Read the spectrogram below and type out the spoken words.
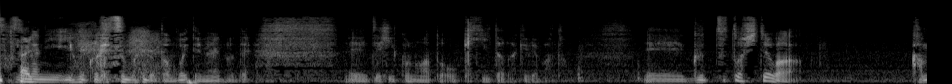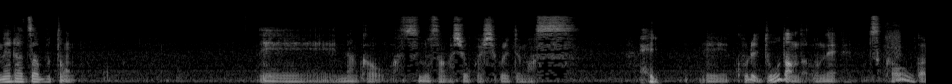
さすがに4ヶ月前だと覚えてないので、えーぜひこの後お聞きいただければと、えーグッズとしてはカメラ座布団、えーなんかをスノーさんが紹介してくれてますはい。えーこれどうなんだろうね。使おうかな。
